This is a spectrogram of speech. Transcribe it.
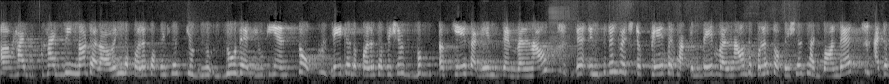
uh, had had been not allowing the police officials to do, do, their duty and so later the police officials booked a case against them. Well now the incident which took place at Hakimpet, well now the police officials had gone there at a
